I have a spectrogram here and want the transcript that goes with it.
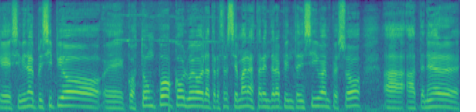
que si bien al principio eh, costó un poco, luego de la tercera semana de estar en terapia intensiva empezó a, tener,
